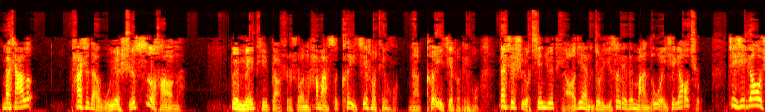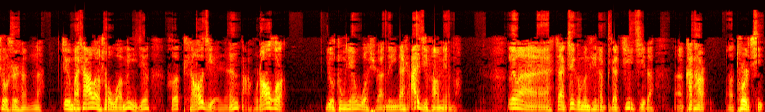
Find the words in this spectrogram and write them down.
麦沙勒，他是在五月十四号呢，对媒体表示说呢，哈马斯可以接受停火，那可以接受停火，但是是有先决条件的，就是以色列得满足我一些要求。这些要求是什么呢？这个麦沙勒说：“我们已经和调解人打过招呼了，有中间斡旋的应该是埃及方面嘛。另外，在这个问题上比较积极的，呃，卡塔尔、呃，土耳其，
